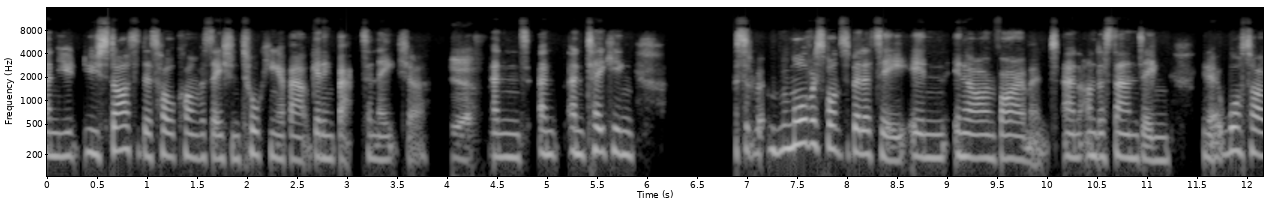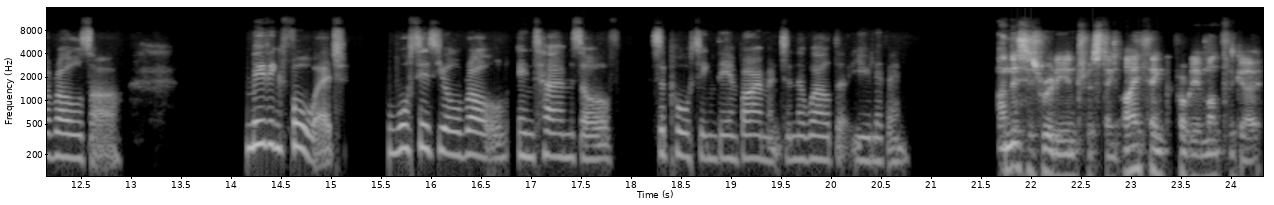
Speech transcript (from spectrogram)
and you you started this whole conversation talking about getting back to nature. Yeah. And and and taking sort of more responsibility in in our environment and understanding you know what our roles are. Moving forward what is your role in terms of supporting the environment and the world that you live in? And this is really interesting. I think probably a month ago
